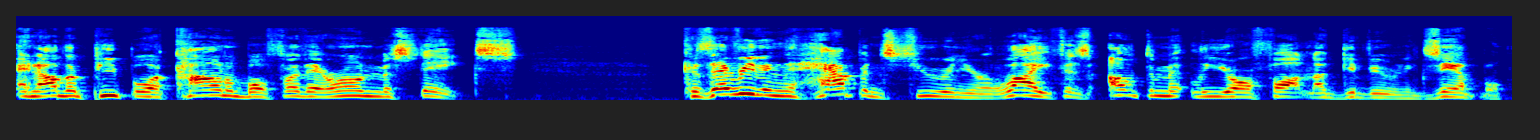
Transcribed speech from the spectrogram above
and other people accountable for their own mistakes. Because everything that happens to you in your life is ultimately your fault. And I'll give you an example.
